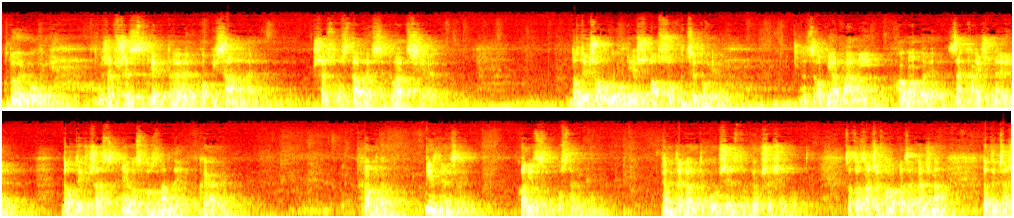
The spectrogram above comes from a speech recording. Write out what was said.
który mówi, że wszystkie te opisane przez ustawę sytuacje dotyczą również osób, cytuję, z objawami choroby zakaźnej, dotychczas nierozpoznanej w kraju. Kropka. Nic więcej. Koniec ustępu 5 artykułu 33. Co to znaczy choroba zakaźna dotychczas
